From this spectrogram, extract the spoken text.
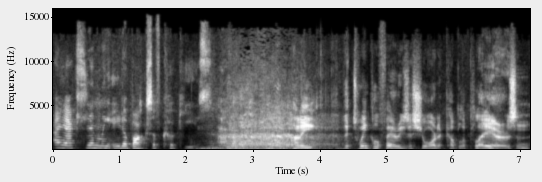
I accidentally ate a box of cookies. Honey, the Twinkle Fairies are short a couple of players, and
